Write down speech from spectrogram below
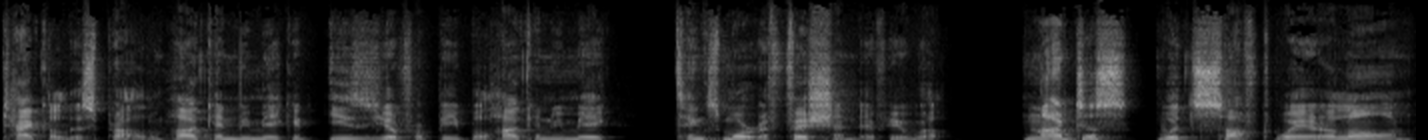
tackle this problem? How can we make it easier for people? How can we make things more efficient, if you will? Not just with software alone,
